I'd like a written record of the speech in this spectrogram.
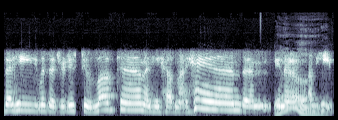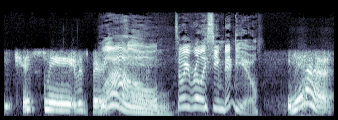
that he was introduced to loved him, and he held my hand, and you know, Ooh. I mean, he even kissed me. It was very Wow. Ooh. So he really seemed into you. yeah.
